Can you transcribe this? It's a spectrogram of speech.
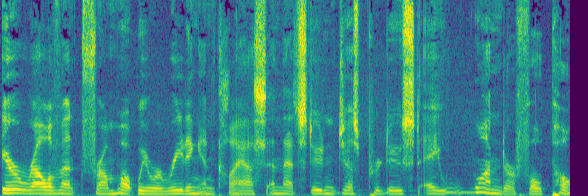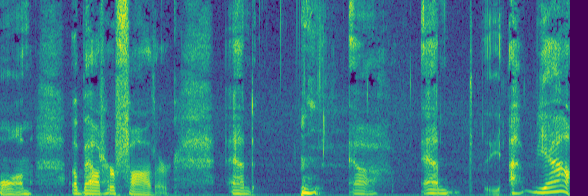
irrelevant from what we were reading in class, and that student just produced a wonderful poem about her father, and uh, and yeah,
